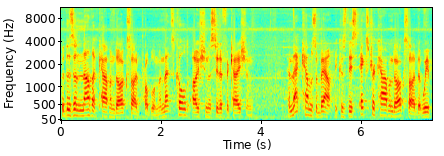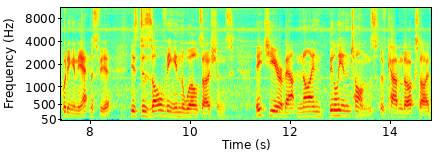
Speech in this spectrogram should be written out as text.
But there's another carbon dioxide problem, and that's called ocean acidification. And that comes about because this extra carbon dioxide that we're putting in the atmosphere is dissolving in the world's oceans. Each year about 9 billion tonnes of carbon dioxide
